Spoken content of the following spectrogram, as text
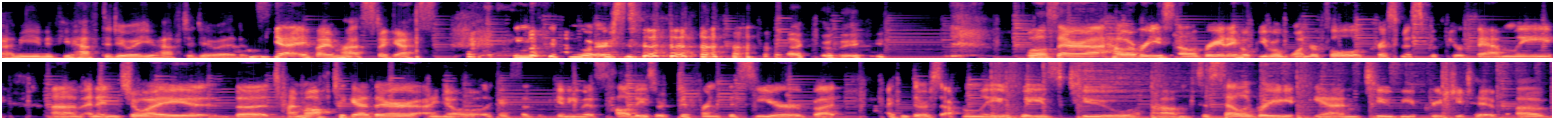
I mean, if you have to do it, you have to do it. It's- yeah, if I must, I guess. Things could be worse. exactly. Well, Sarah, however you celebrate, I hope you have a wonderful Christmas with your family um, and enjoy the time off together. I know, like I said at the beginning, this holidays are different this year, but I think there's definitely ways to um, to celebrate and to be appreciative of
